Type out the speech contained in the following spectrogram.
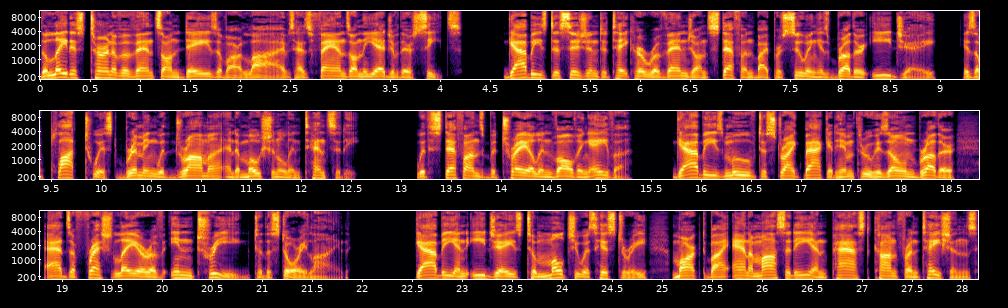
The latest turn of events on Days of Our Lives has fans on the edge of their seats. Gabi's decision to take her revenge on Stefan by pursuing his brother EJ is a plot twist brimming with drama and emotional intensity. With Stefan's betrayal involving Ava, Gabi's move to strike back at him through his own brother adds a fresh layer of intrigue to the storyline. Gabi and EJ's tumultuous history, marked by animosity and past confrontations,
